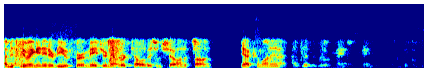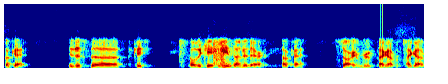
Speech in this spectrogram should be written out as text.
I'm just doing an interview for a major network television show on the phone. Yeah, come on in. Okay. Is this the case? Oh, the quesadilla is under there. Okay. Sorry, I got I got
